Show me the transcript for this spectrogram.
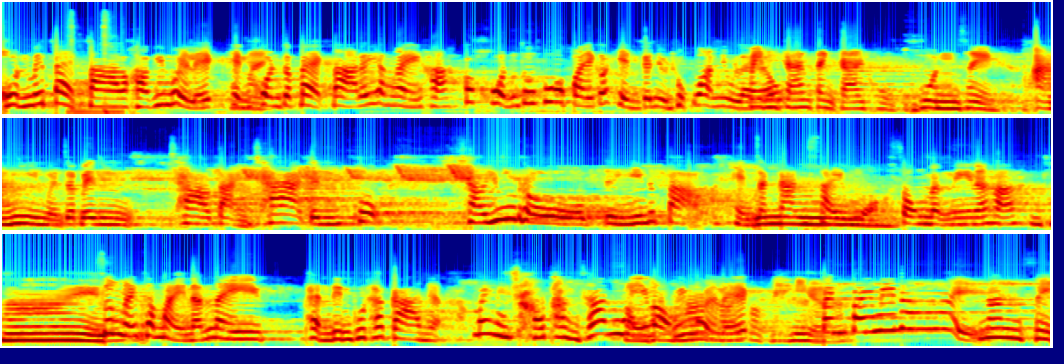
คนไม่แปลกตาหรอคะพี่หมวยเล็กทำไมเห็นคนจะแปลกตาได้ยังไงคะ ก็คนทั่วๆไปก็เห็นกันอยู่ทุกวันอยู่แล้ว เป็นการแต่งกายของคนสิอันนี้เหมือนจะเป็นชาวต่างชาติเป็นพวกชาวยุโรปอย่างนี้หรือเปล่า เห็นจากการใส่หมวกทรงแบบนี้นะคะ ใช่ ซึ่งในสมัยนั้นในแผ่นดินพุทธกาลเนี่ย ไม่มีชาวต่างชาติพวกนี้หรอกพี่หมวยเล็ก2,500ว่าปีอะเป็นไปไม่ได้ นั่นสิ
